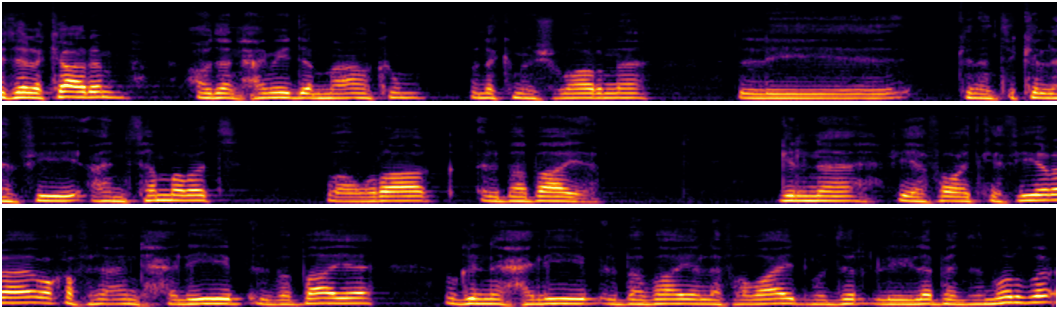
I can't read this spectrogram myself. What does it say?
أحبتي الأكارم عودا حميدا معاكم ونكمل مشوارنا اللي كنا نتكلم فيه عن ثمرة وأوراق البابايا. قلنا فيها فوائد كثيرة وقفنا عند حليب البابايا وقلنا حليب البابايا له فوائد مدر للبن المرضع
